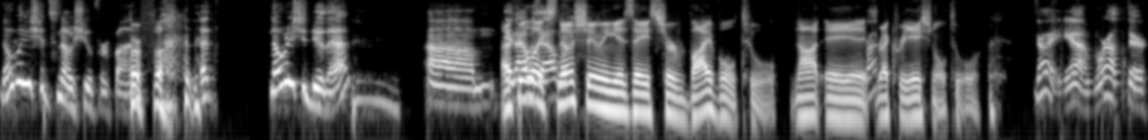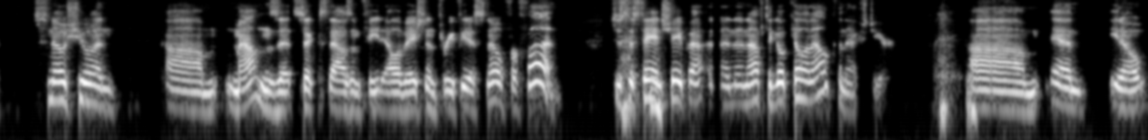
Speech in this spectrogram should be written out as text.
Nobody should snowshoe for fun. For fun. that, Nobody should do that. Um, I feel was like out with- snowshoeing is a survival tool, not a Right. recreational tool. Right. Yeah. We're out there snowshoeing um, mountains at 6,000 feet elevation and three feet of snow for fun, just to stay in shape and enough to go kill an elk the next year. Um, and, you know,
